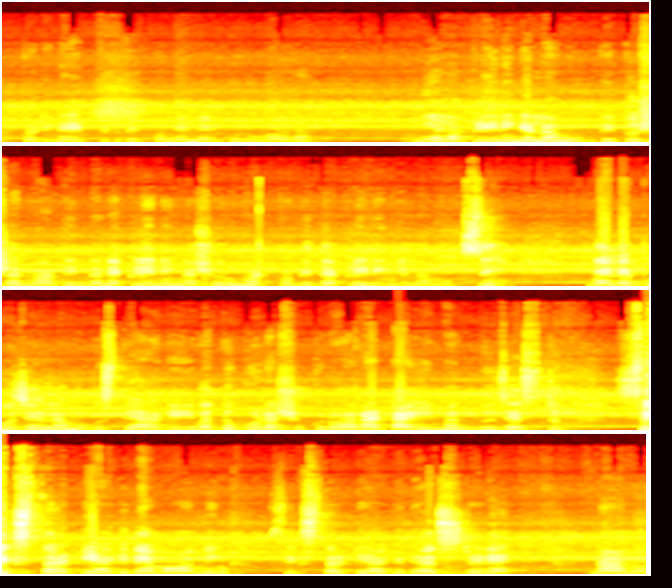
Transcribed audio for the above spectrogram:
ಅಕ್ಕಪಡಿನೇ ಎತ್ತಿಡಬೇಕು. ನಿನ್ನೆ ಗುರುವಾರ ಎಲ್ಲ ಕ್ಲೀನಿಂಗ್ ಎಲ್ಲ ಮುಗ್ದಿತ್ತು. ಶನಿವಾರದಿಂದನೇ ಕ್ಲೀನಿಂಗ್ನ ಶುರು ಮಾಡ್ಕೊಂಡಿದ್ದೆ. ಕ್ಲೀನಿಂಗ್ ಎಲ್ಲ ಮುಗಿಸಿ ನಿನ್ನೆ ಪೂಜೆ ಎಲ್ಲ ಮುಗಿಸ್ದೆ. ಹಾಗೆ ಇವತ್ತು ಕೂಡ ಶುಕ್ರವಾರ ಟೈಮ್ ಬಂದು ಜಸ್ಟ್ ಸಿಕ್ಸ್ ತರ್ಟಿ ಆಗಿದೆ ಮಾರ್ನಿಂಗ್ ಸಿಕ್ಸ್ ತರ್ಟಿ ಆಗಿದೆ ಅಷ್ಟೇ ನಾನು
